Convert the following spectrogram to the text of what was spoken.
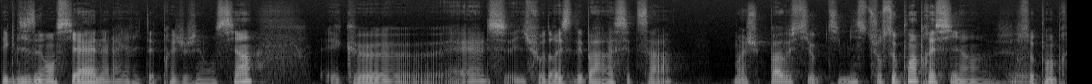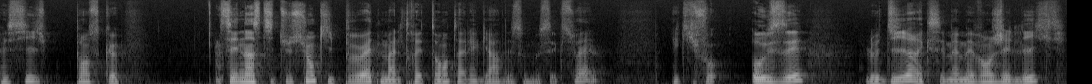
l'Église est ancienne, elle a hérité de préjugés anciens, et que euh, faudrait se débarrasser de ça. Moi, je suis pas aussi optimiste sur ce point précis. Hein. Sur ce point précis, je pense que c'est une institution qui peut être maltraitante à l'égard des homosexuels, et qu'il faut oser le dire, et que c'est même évangélique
